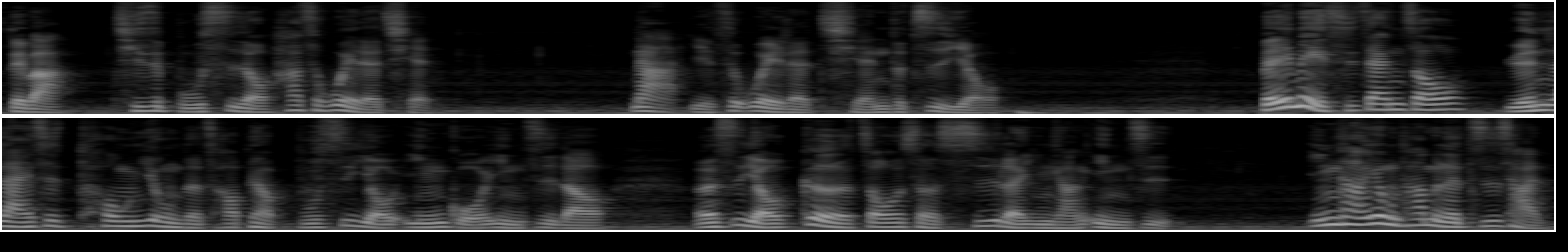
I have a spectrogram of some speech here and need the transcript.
对吧？其实不是哦，它是为了钱，那也是为了钱的自由。北美十三州原来是通用的钞票，不是由英国印制的哦，而是由各州的私人银行印制。银行用他们的资产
